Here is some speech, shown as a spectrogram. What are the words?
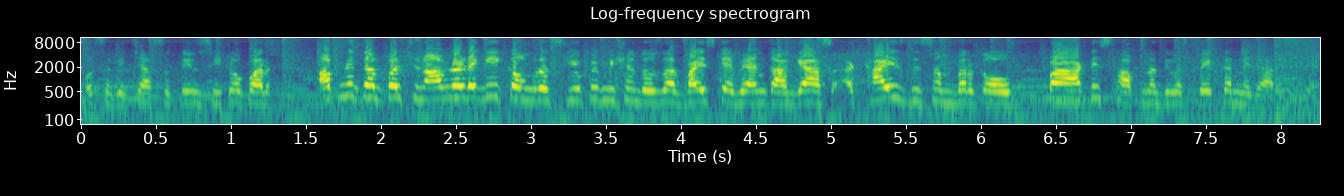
और सभी चार सौ तीन सीटों पर अपने दम पर चुनाव लड़ेगी। कांग्रेस यूपी मिशन दो हज़ार बाईस के अभियान का आगाज़ अट्ठाईस दिसंबर को पार्टी स्थापना दिवस पे करने जा रही है।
